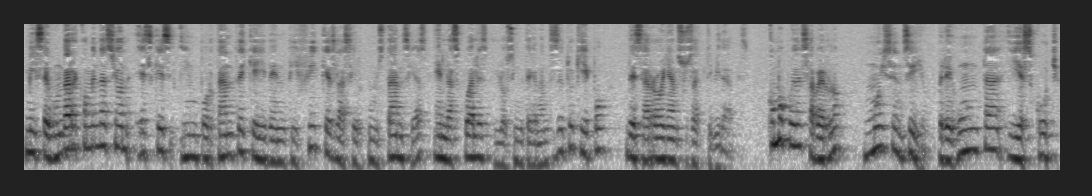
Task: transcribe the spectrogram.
Mi segunda recomendación es que es importante que identifiques las circunstancias en las cuales los integrantes de tu equipo desarrollan sus actividades. ¿Cómo puedes saberlo? Muy sencillo, pregunta y escucha.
